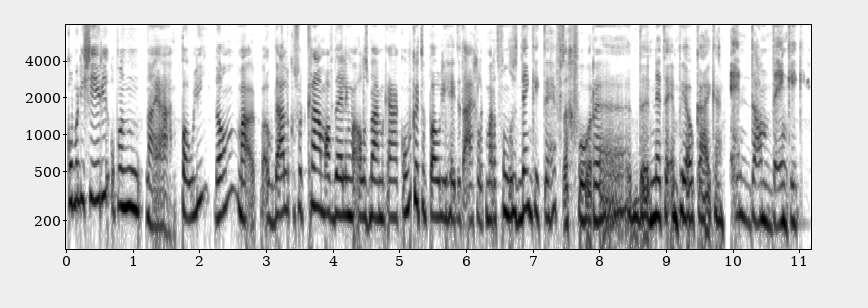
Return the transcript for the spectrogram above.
comedyserie op een, nou ja, poli dan. Maar ook duidelijk een soort kraamafdeling waar alles bij elkaar komt. Kuttenpoli heet het eigenlijk. Maar dat vonden ze denk ik te heftig voor de nette NPO-kijker. En dan denk ik,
